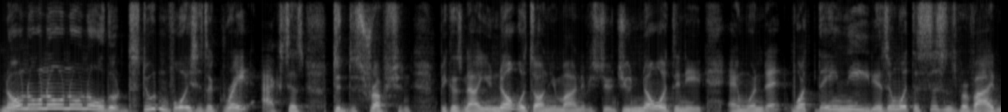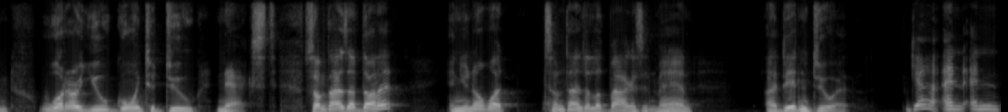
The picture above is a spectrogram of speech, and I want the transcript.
No, no, mm-hmm. no, no, no. The student voice is a great access to disruption because now you know what's on your mind of your students. You know what they need. And when that, what they need isn't what the system's providing, what are you going to do next? Sometimes I've done it, and you know what? Sometimes I look back and said, man, I didn't do it. Yeah, and and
